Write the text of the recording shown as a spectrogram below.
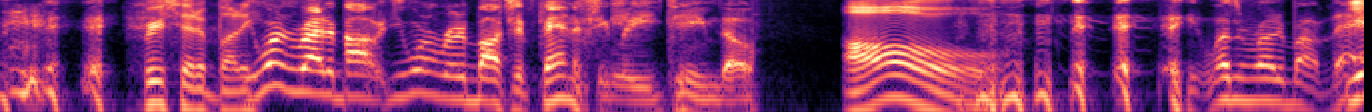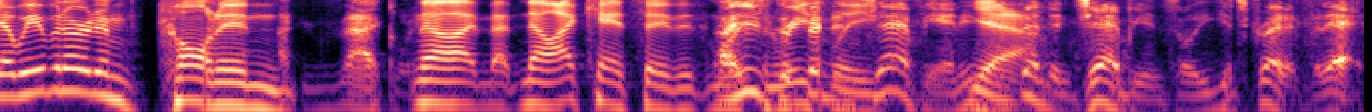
Appreciate it, buddy. You weren't right about you weren't right about your fantasy league team though. Oh, he wasn't right about that. yeah, we haven't heard him calling in. exactly. Now, I, now I can't say that Now, he's defending Reesley. champion. He's yeah. defending champion, so he gets credit for that.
